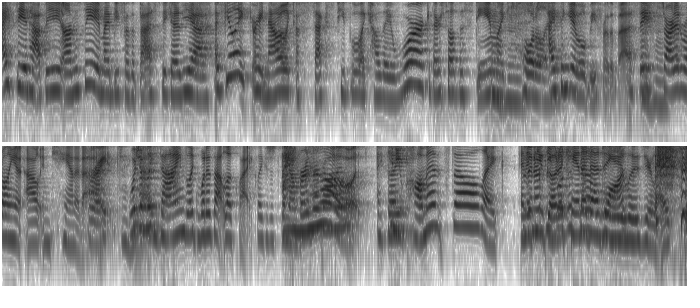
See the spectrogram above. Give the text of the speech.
I see it happening. Honestly, it might be for the best because Yeah. I feel like right now it like affects people like how they work, their self esteem. Like mm-hmm. Totally. I think it will be for the best. They mm-hmm. started rolling it out in Canada. Right. Which I'm like Yes. dying. to- Like, what does that look like? Like, it's just the I numbers are know. going. I feel Can like you comment still? Like, so And if you go to Canada, gonna do you lose your likes?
